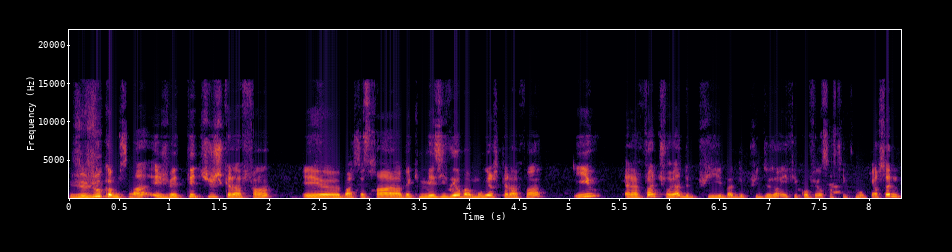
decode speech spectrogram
je joue comme ça et je vais être têtu jusqu'à la fin. Et euh, bah, ce sera avec mes idées, on va mourir jusqu'à la fin. Et à la fin, tu regardes depuis, bah, depuis deux ans, il fait confiance à strictement personne.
